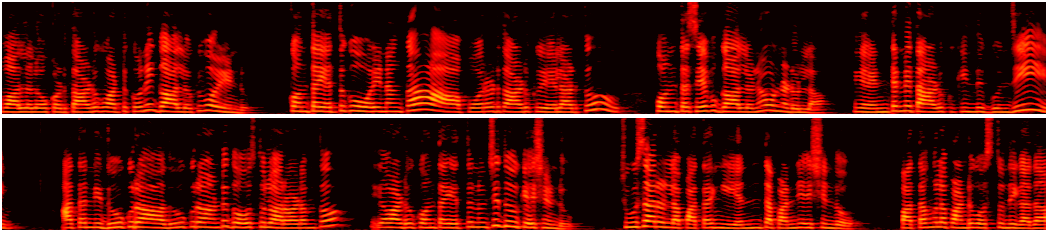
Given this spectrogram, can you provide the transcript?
వాళ్ళలో ఒకడు తాడుకు పట్టుకొని గాల్లోకి పోయిండు. కొంత ఎత్తుకు పోయినాక ఆ పోరడు తాడుకు ఏలాడుతూ కొంతసేపు గాల్లోనే ఉన్నాడుల్లా. ఇక వెంటనే తాడుకు కింది గుంజి అతన్ని దూకురా దూకురా అంటూ దోస్తులు అరవడంతో ఇక వాడు కొంత ఎత్తు నుంచి దూకేసిండు. చూసారుల్లా పతంగి ఎంత పని చేసిందో. పతంగుల పండుగ వస్తుంది కదా.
